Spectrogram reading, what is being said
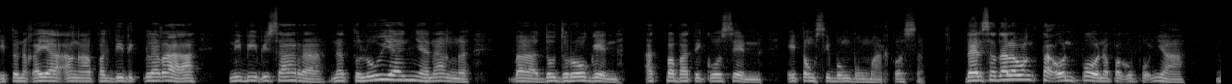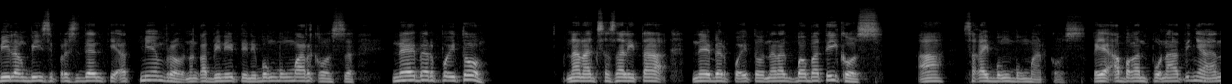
Ito na kaya ang ah, pagdideklara ni Bibi Sara na tuluyan niya ng uh, dodrogin at babatikusin itong si Bongbong Marcos. Dahil sa dalawang taon po na pag-upo niya bilang Vice Presidente at miyembro ng kabinete ni Bongbong Marcos, never po ito na nagsasalita, never po ito na nagbabatikos ah, sa kay Bongbong Marcos. Kaya abangan po natin yan,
